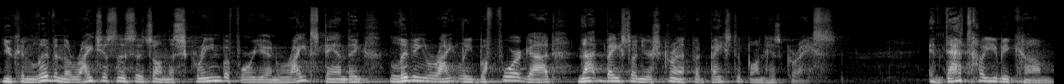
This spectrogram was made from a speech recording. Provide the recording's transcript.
You can live in the righteousness that's on the screen before you in right standing, living rightly before God, not based on your strength, but based upon His grace. And that's how you become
